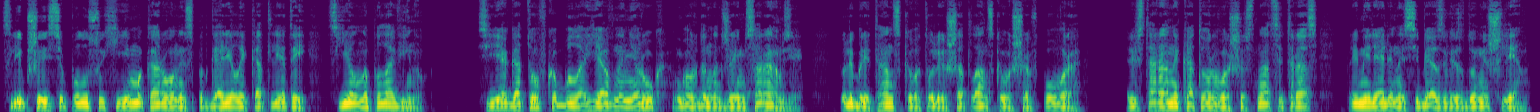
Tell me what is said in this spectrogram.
Слипшиеся полусухие макароны с подгорелой котлетой съел наполовину. Сия готовка была явно не рук Гордона Джеймса Рамзи, то ли британского, то ли шотландского шеф-повара, рестораны которого 16 раз примеряли на себя звезду Мишлен,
